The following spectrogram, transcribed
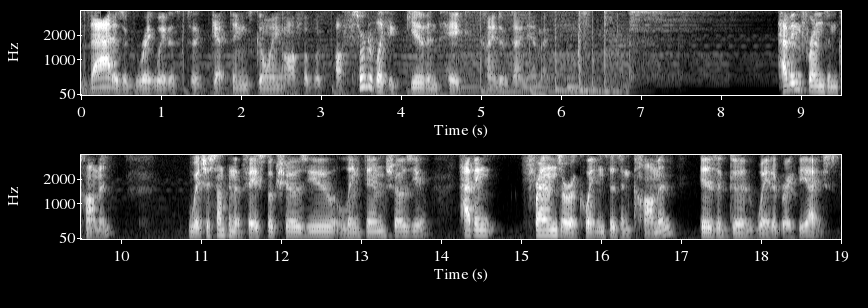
that is a great way to, to get things going off of a off sort of like a give and take kind of dynamic. Having friends in common, which is something that Facebook shows you, LinkedIn shows you, having friends or acquaintances in common is a good way to break the ice.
